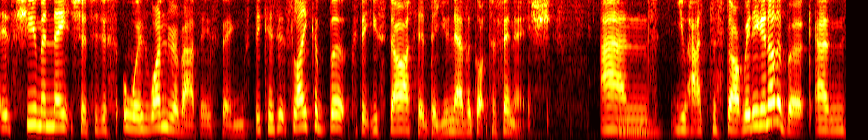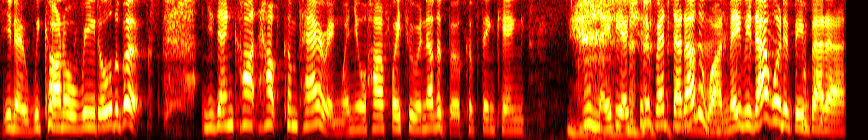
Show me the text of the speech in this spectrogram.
it's human nature to just always wonder about these things because it's like a book that you started that you never got to finish and mm. you had to start reading another book and you know we can't all read all the books you then can't help comparing when you're halfway through another book of thinking well, maybe I should have read that other one. Maybe that would have been better.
